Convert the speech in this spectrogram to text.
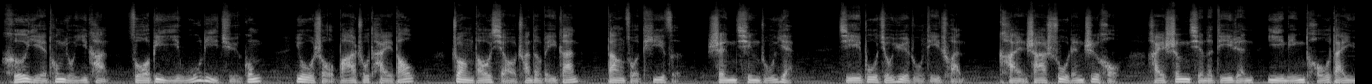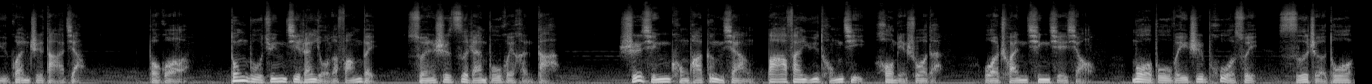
河野通友一看左臂已无力举弓，右手拔出太刀，撞倒小船的桅杆，当作梯子，身轻如燕，几步就跃入敌船，砍杀数人之后，还生擒了敌人一名头戴玉冠之大将。不过，东路军既然有了防备。”损失自然不会很大，实情恐怕更像八幡于同记后面说的：“我船轻且小，莫不为之破碎，死者多，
